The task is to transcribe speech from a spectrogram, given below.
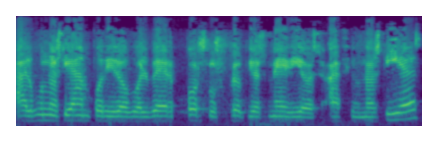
Algunos ya han podido volver por sus propios medios hace unos días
